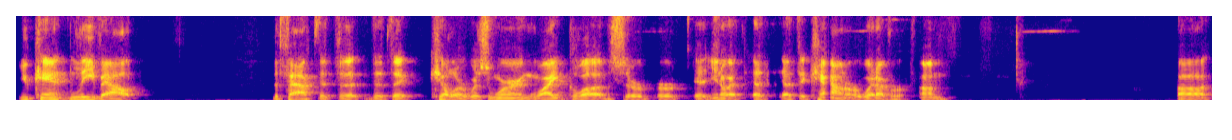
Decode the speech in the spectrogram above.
you can't leave out the fact that the that the killer was wearing white gloves or or you know at, at, at the counter or whatever. Um, uh,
